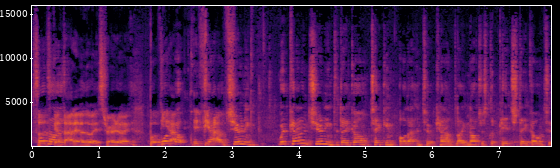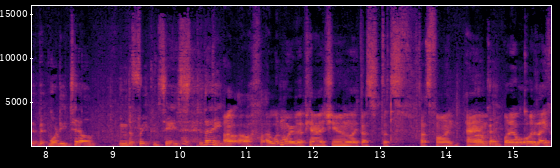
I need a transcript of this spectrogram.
So Oh, let's no, get that out of the way straight away. But if you, have, if you piano have, tuning? With piano tuning, did they go taking all that into account? Like not just the pitch, they go into a bit more detail in the frequencies. Do they? oh, oh, I wouldn't worry about piano tuning. Like that's that's that's fine. Um, Okay. What I would like,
